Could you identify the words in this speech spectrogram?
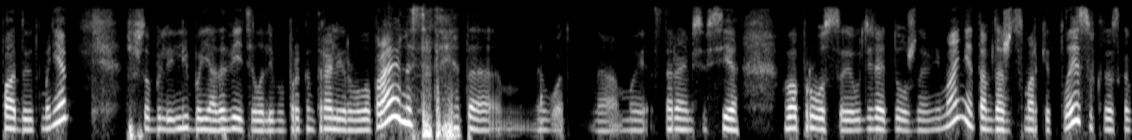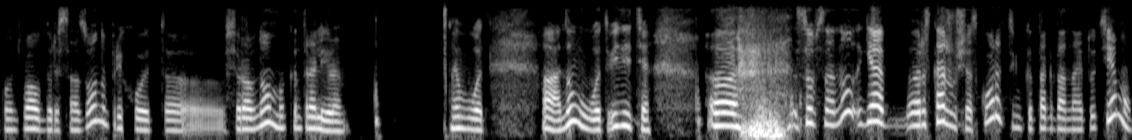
падают мне, чтобы либо я ответила, либо проконтролировала правильность ответа. Вот. А, мы стараемся все вопросы уделять должное внимание. Там даже с маркетплейсов, когда с какой-нибудь Wildberries Озона приходит, э, все равно мы контролируем. Вот. А, ну вот, видите. Э, собственно, ну, я расскажу сейчас коротенько тогда на эту тему,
